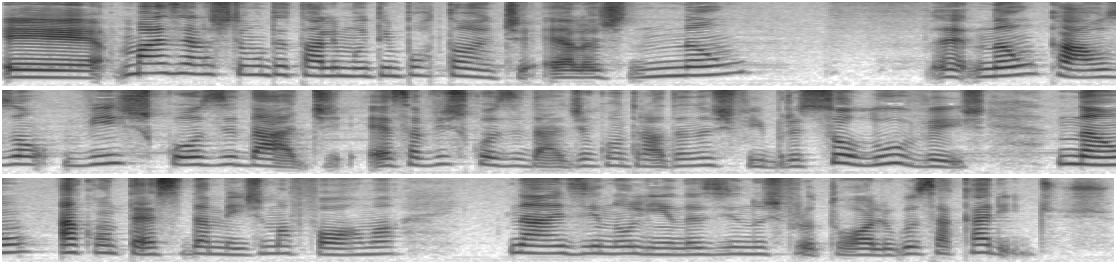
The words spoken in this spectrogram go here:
É, mas elas têm um detalhe muito importante: elas não, é, não causam viscosidade. Essa viscosidade encontrada nas fibras solúveis não acontece da mesma forma nas inulinas e nos frutoóligos sacarídeos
